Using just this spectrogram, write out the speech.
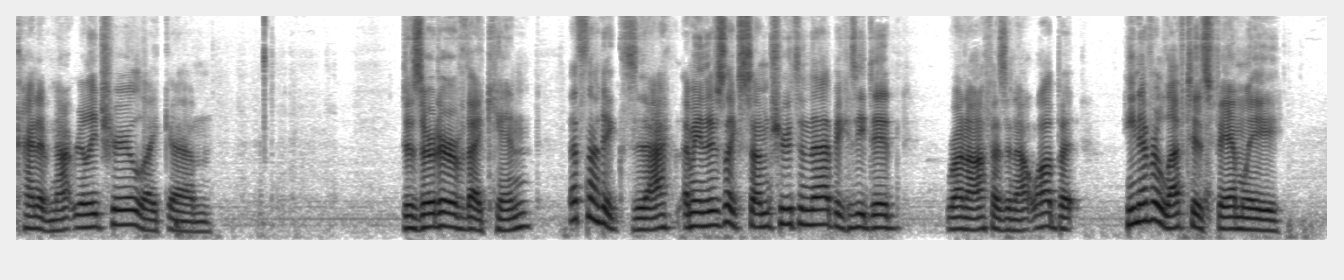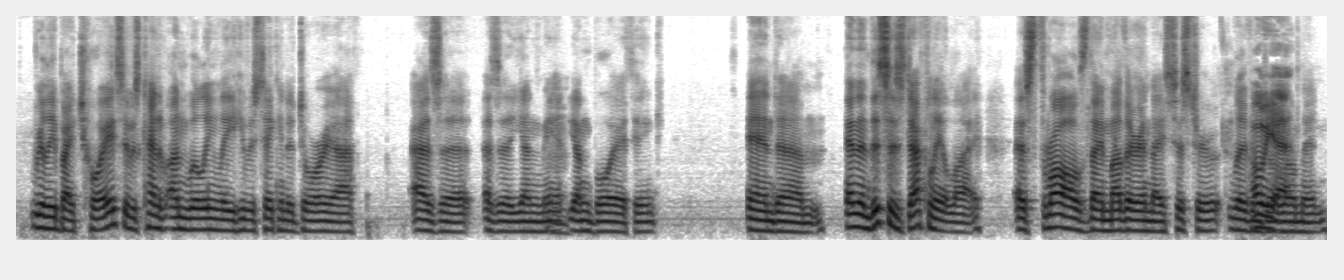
kind of not really true, like um, deserter of thy kin. That's not exact. I mean, there's like some truth in that because he did run off as an outlaw, but he never left his family really by choice. It was kind of unwillingly he was taken to Doriath as a as a young man, Mm. young boy, I think. And um, and then this is definitely a lie. As thralls, thy mother and thy sister live in Oh, yeah. Dor-lómin.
